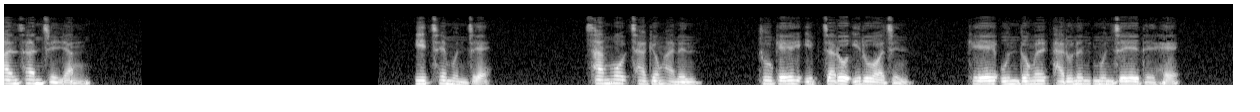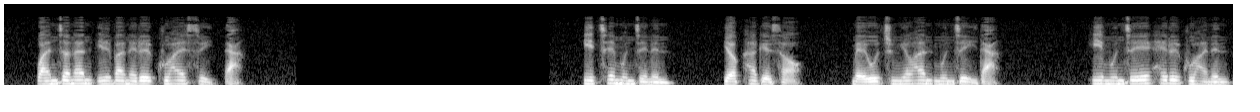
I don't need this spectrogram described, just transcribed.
환산 질량 이체 문제 상호 작용하는 두 개의 입자로 이루어진 개의 운동을 다루는 문제에 대해 완전한 일반해를 구할 수 있다. 이체 문제는 역학에서 매우 중요한 문제이다. 이 문제의 해를 구하는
